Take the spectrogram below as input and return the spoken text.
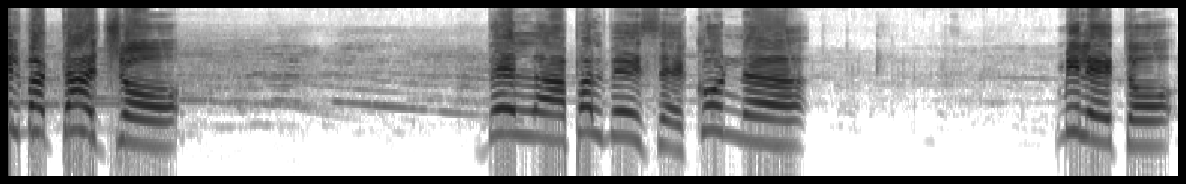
il vantaggio della Palmese con eh, Mileto.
